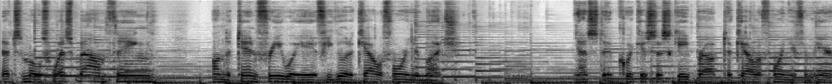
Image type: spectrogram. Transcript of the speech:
that's the most westbound thing on the 10 freeway if you go to California much. That's the quickest escape route to California from here.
